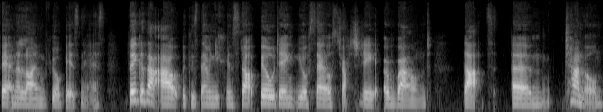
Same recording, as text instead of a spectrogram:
fit and align with your business? Figure that out because then you can start building your sales strategy around that um, channel.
